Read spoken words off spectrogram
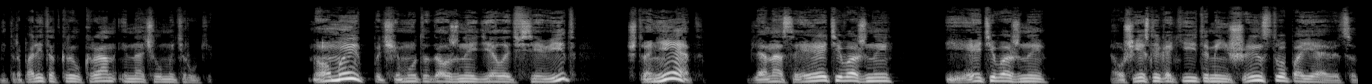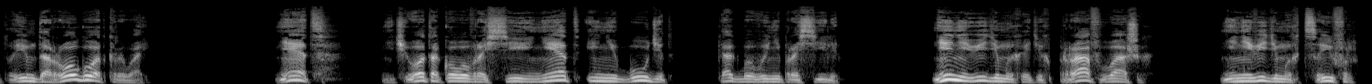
Митрополит открыл кран и начал мыть руки. Но мы почему-то должны делать все вид, что нет. Для нас и эти важны, и эти важны. А уж если какие-то меньшинства появятся, то им дорогу открывай. Нет, ничего такого в России нет и не будет, как бы вы ни просили. Ни невидимых этих прав ваших, ни невидимых цифр,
